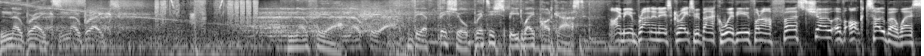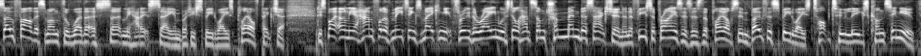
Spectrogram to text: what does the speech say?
No breaks. No breaks. No fear. No fear. The official British Speedway podcast. I'm Ian Brannan. It's great to be back with you for our first show of October, where so far this month the weather has certainly had its say in British Speedway's playoff picture. Despite only a handful of meetings making it through the rain, we've still had some tremendous action and a few surprises as the playoffs in both of Speedway's top two leagues continue.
